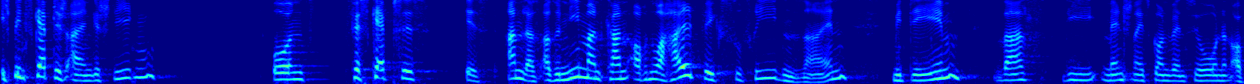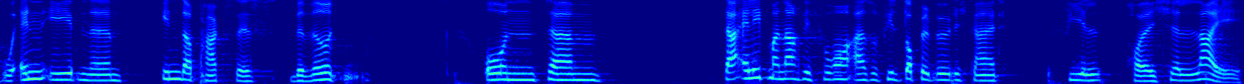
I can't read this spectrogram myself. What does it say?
Ich bin skeptisch eingestiegen und für Skepsis ist Anlass. Also niemand kann auch nur halbwegs zufrieden sein mit dem, was die Menschenrechtskonventionen auf UN-Ebene in der Praxis bewirken. Und ähm, da erlebt man nach wie vor also viel Doppelbödigkeit, viel Heuchelei.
